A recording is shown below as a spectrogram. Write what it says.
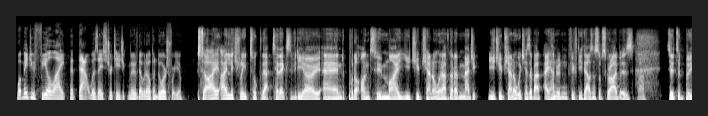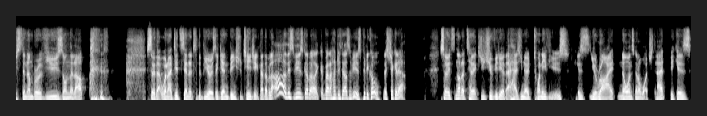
what made you feel like that that was a strategic move that would open doors for you? So I, I literally took that TEDx video and put it onto my YouTube channel, and I've got a magic YouTube channel which has about eight hundred and fifty thousand subscribers. Wow. To to boost the number of views on that up. so that when I did send it to the bureaus, again being strategic, that they'll be like, "Oh, this view's got like about hundred thousand views. Pretty cool. Let's check it out." So it's not a TEDx YouTube video that has, you know, 20 views because you're right. No one's going to watch that because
